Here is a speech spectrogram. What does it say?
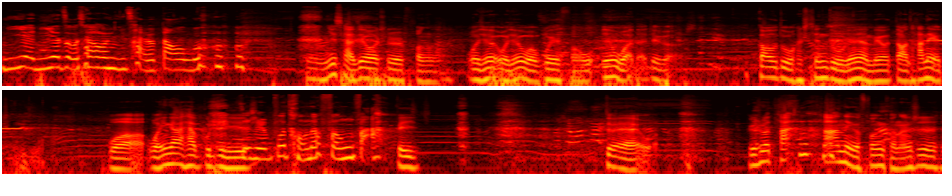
你也，你也走向了尼采的道路。对，尼采最后是疯了。我觉得，我觉得我不会疯，因为我的这个高度和深度远远没有到他那个程度。我我应该还不至于，就是不同的风法。被，对，比如说他他那个风可能是，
